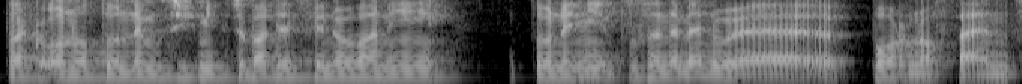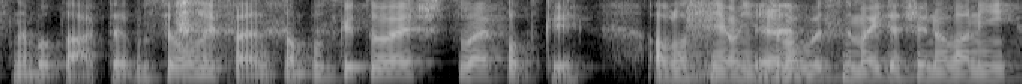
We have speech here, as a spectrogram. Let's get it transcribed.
Tak ono to nemusíš mít třeba definovaný, to není, to se nemenuje pornofans nebo tak, to je prostě OnlyFans, tam poskytuješ své fotky a vlastně oni třeba vůbec nemají definovaný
